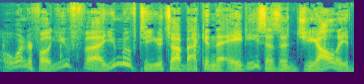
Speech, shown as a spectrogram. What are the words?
Well, wonderful. You've uh, you moved to Utah back in the '80s as a, geolo-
